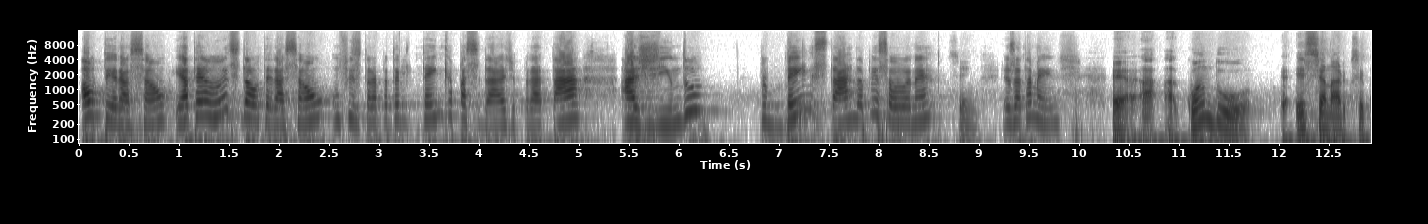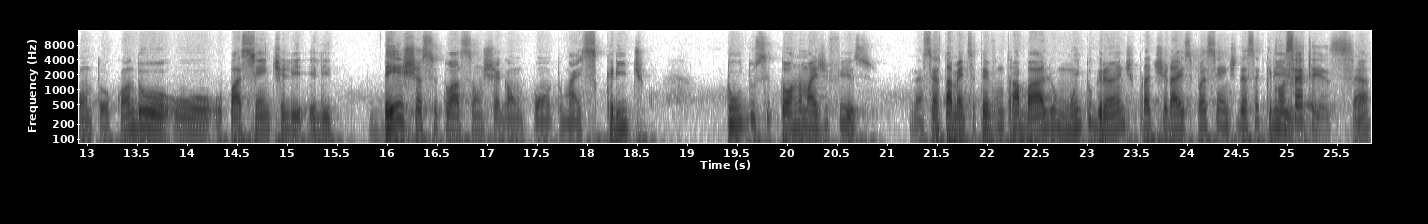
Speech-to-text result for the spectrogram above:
alteração, e até antes da alteração, um fisioterapeuta ele tem capacidade para estar tá agindo para o bem-estar da pessoa, né? Sim. Exatamente. É, a, a, quando esse cenário que você contou, quando o, o, paciente ele, ele deixa a situação chegar a um ponto mais crítico, tudo se torna mais difícil. Né? Certamente você teve um trabalho muito grande para tirar esse paciente dessa crise. Com certeza. Né?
